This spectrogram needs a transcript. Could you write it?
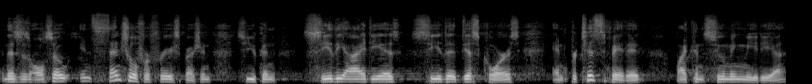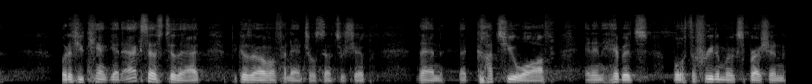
And this is also essential for free expression so you can see the ideas, see the discourse, and participate it by consuming media. But if you can't get access to that because of a financial censorship, then that cuts you off and inhibits both the freedom of expression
